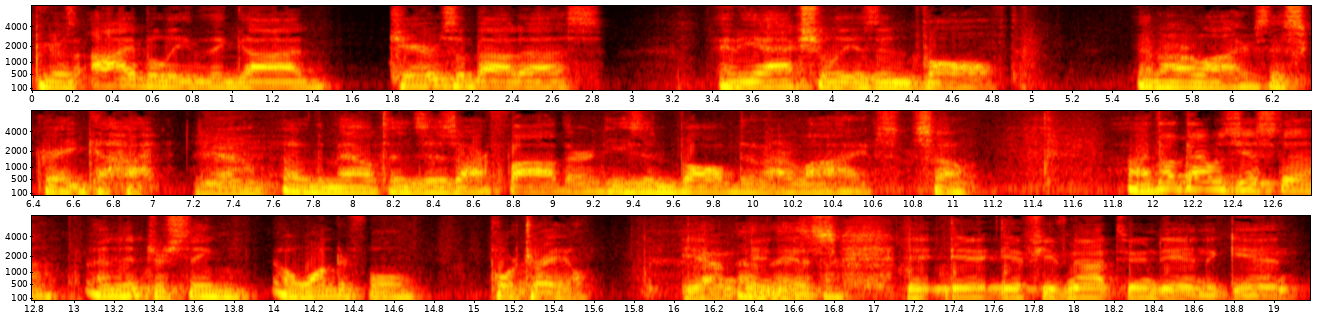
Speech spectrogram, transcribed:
Because I believe that God cares about us and He actually is involved in our lives. This great God Yeah. of the mountains is our Father and He's involved in our lives. So I thought that was just a, an interesting, a wonderful portrayal. Yeah, it is. If you've not tuned in again,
